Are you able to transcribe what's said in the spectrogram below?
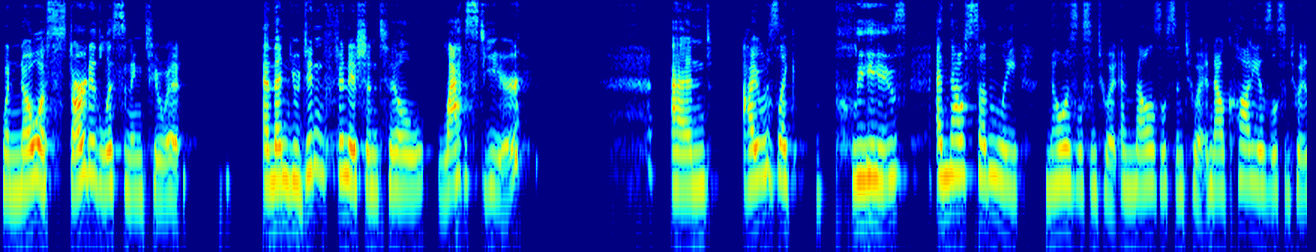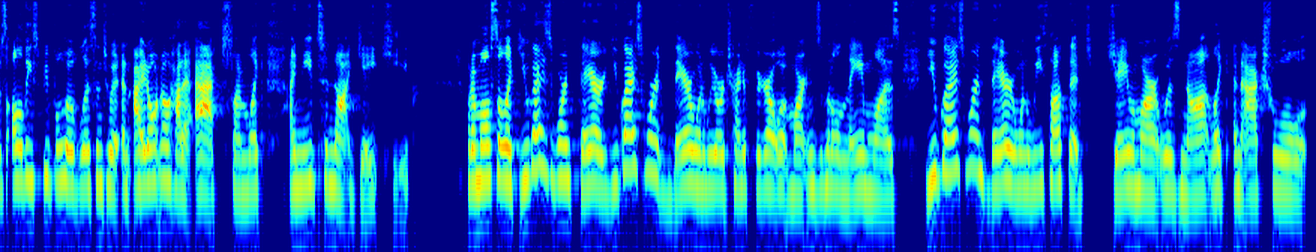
when Noah started listening to it. And then you didn't finish until last year. And I was like, please. And now suddenly Noah's listened to it and Mel's listened to it and now Claudia's listened to it. It's all these people who have listened to it and I don't know how to act. So I'm like, I need to not gatekeep. But I'm also like, you guys weren't there. You guys weren't there when we were trying to figure out what Martin's middle name was. You guys weren't there when we thought that J Mart was not like an actual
